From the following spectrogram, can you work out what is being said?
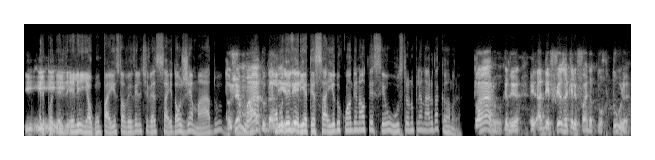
E, ele, pode, ele, ele, em algum país, talvez ele tivesse saído algemado. Algemado dali. Como deveria ter saído quando enalteceu o Ustra no plenário da Câmara. Claro, quer dizer, a defesa que ele faz da tortura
